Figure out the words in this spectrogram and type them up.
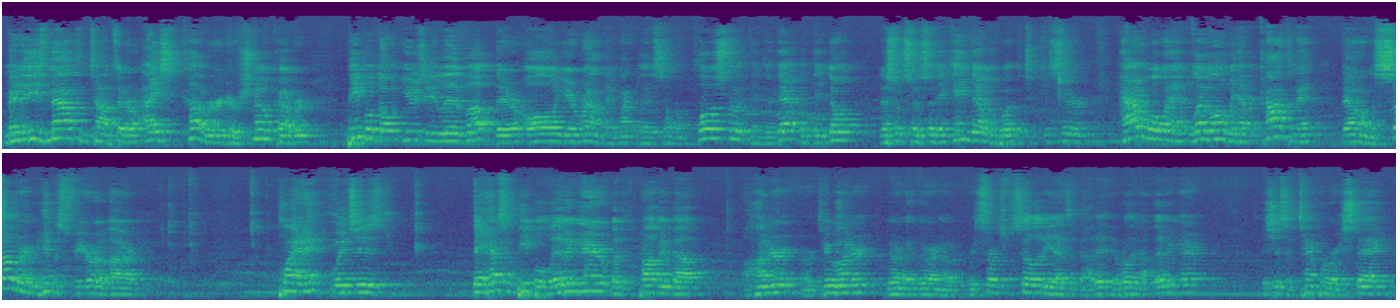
Many of these mountaintops that are ice covered or snow covered, people don't usually live up there all year round. They might live somewhat close to it, things like that, but they don't. So, so they came down with what what's considered habitable land, let alone we have a continent down on the southern hemisphere of our planet, which is they have some people living there, but probably about 100 or 200. They're in, a, they're in a research facility. That's about it. They're really not living there. It's just a temporary stay.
